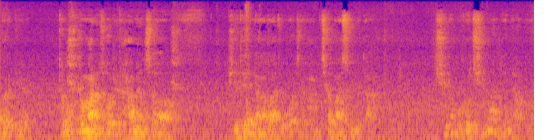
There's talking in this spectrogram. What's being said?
그렇게 좀 그만한 소리를 하면서 필드에 나가가지고 제가 한번 쳐봤습니다. 치는 거 그거 치면 안 되냐고요.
